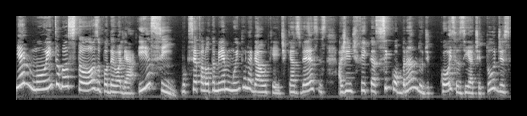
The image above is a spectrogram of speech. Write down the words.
E é muito gostoso poder olhar. E assim, o que você falou também é muito legal, Kate, que às vezes a gente fica se cobrando de coisas e atitudes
